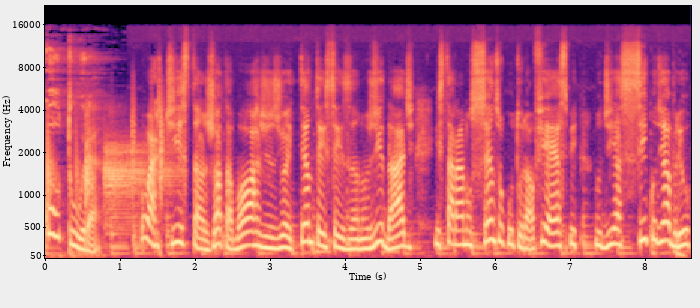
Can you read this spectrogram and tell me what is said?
Cultura. O artista J. Borges, de 86 anos de idade, estará no Centro Cultural Fiesp no dia 5 de abril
